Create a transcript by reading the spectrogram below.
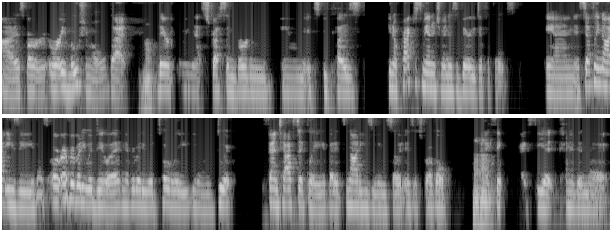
uh, as far or emotional that mm-hmm. they're feeling that stress and burden, and it's because you know practice management is very difficult, and it's definitely not easy. That's, or everybody would do it, and everybody would totally you know do it fantastically, but it's not easy, and so it is a struggle. Mm-hmm. And I mm-hmm. think I see it kind of in the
